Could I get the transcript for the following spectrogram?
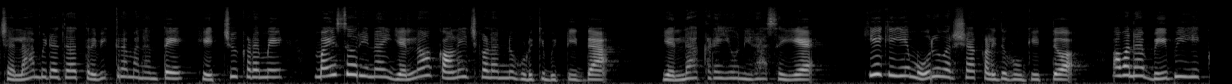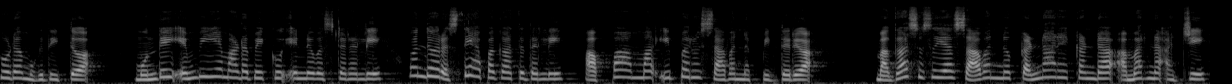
ಛಲ ಬಿಡದ ತ್ರಿವಿಕ್ರಮನಂತೆ ಹೆಚ್ಚು ಕಡಿಮೆ ಮೈಸೂರಿನ ಎಲ್ಲ ಕಾಲೇಜ್ಗಳನ್ನು ಹುಡುಕಿಬಿಟ್ಟಿದ್ದ. ಎಲ್ಲ ಕಡೆಯೂ ನಿರಾಸೆಯೇ. ಹೀಗೆಯೇ ಮೂರು ವರ್ಷ ಕಳೆದು ಹೋಗಿತ್ತು. ಅವನ ಬಿ ಬಿ ಎ ಕೂಡ ಮುಗಿದಿತ್ತು. ಮುಂದೆ ಎಂ ಬಿ ಎ ಮಾಡಬೇಕು ಎನ್ನುವಷ್ಟರಲ್ಲಿ ಒಂದು ರಸ್ತೆ ಅಪಘಾತದಲ್ಲಿ ಅಪ್ಪ, ಅಮ್ಮ ಇಬ್ಬರು ಸಾವನ್ನಪ್ಪಿದ್ದರು. ಮಗ ಸೊಸೆಯ ಸಾವನ್ನು ಕಣ್ಣಾರೆ ಕಂಡ ಅಮರ್ನ ಅಜ್ಜಿ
